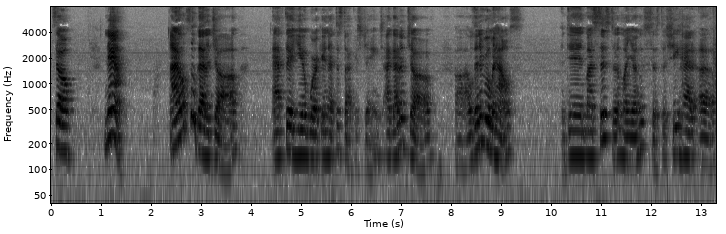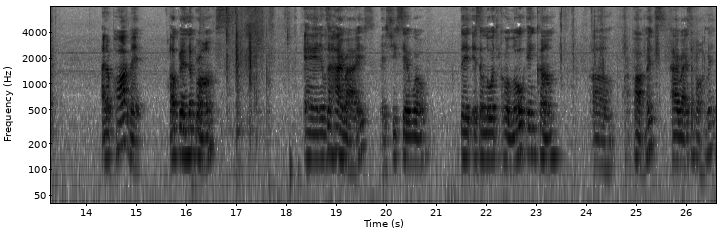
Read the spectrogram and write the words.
So now, I also got a job after a year working at the stock exchange. I got a job. Uh, I was in a rooming house. Then my sister, my younger sister, she had a, an apartment up in the Bronx. And it was a high rise. And she said, well, it's a called low income um, apartments, high rise apartment.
